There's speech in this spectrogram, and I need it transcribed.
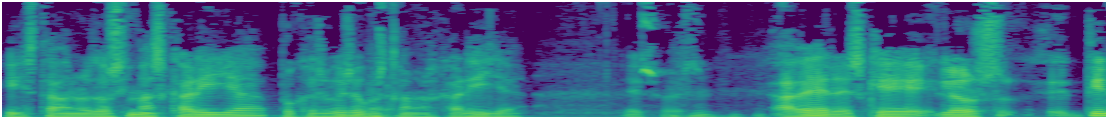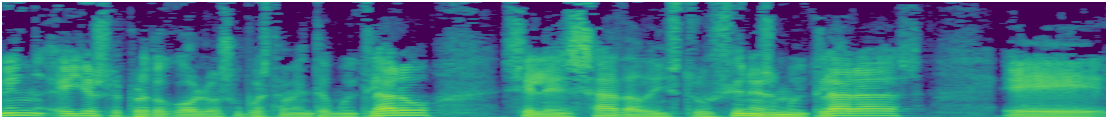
y estaban los dos sin mascarilla, porque se hubiese puesto la mascarilla. Eso es. A ver, es que los tienen ellos el protocolo supuestamente muy claro, se les ha dado instrucciones muy claras, eh,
